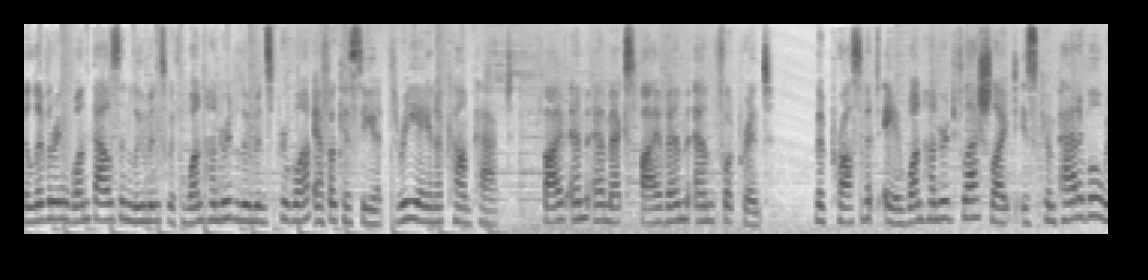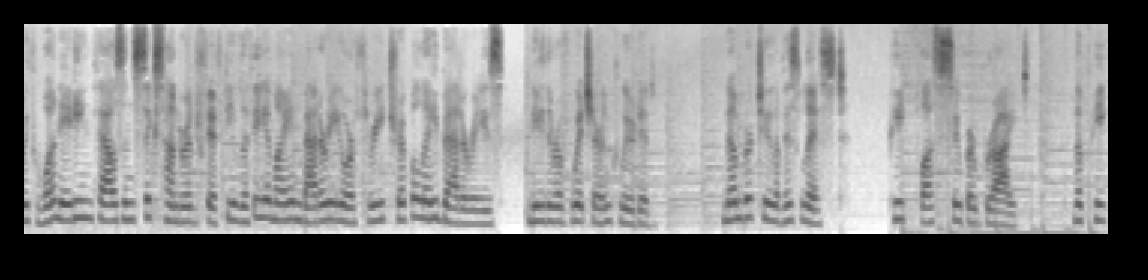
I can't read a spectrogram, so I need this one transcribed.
delivering 1000 lumens with 100 lumens per watt efficacy at 3A in a compact 5mm x 5mm footprint. The Prosvet A100 flashlight is compatible with one 18650 lithium-ion battery or three AAA batteries, neither of which are included. Number 2 of this list. Peak Plus Super Bright. The Peak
